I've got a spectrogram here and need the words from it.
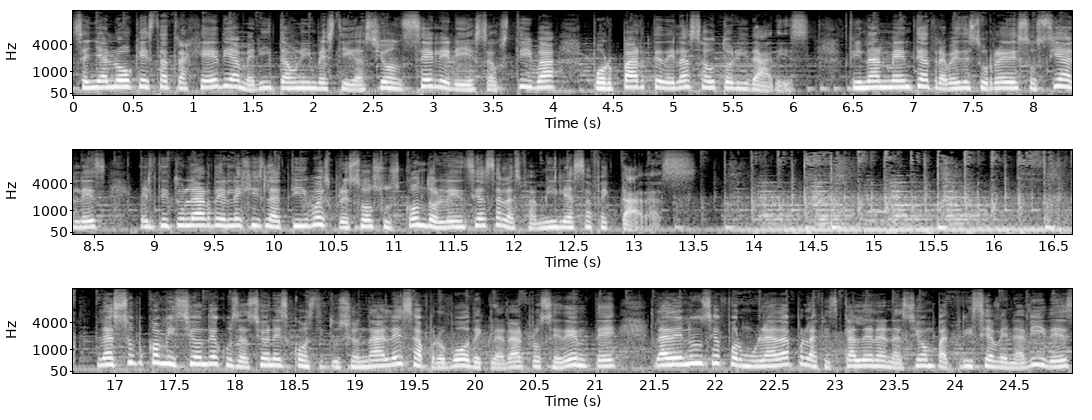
Señaló que esta tragedia merita una investigación célere y exhaustiva por parte de las autoridades. Finalmente, a través de sus redes sociales, el titular del legislativo expresó sus condolencias a las familias afectadas. La Subcomisión de Acusaciones Constitucionales aprobó declarar procedente la denuncia formulada por la fiscal de la Nación, Patricia Benavides,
